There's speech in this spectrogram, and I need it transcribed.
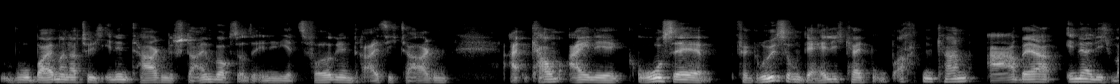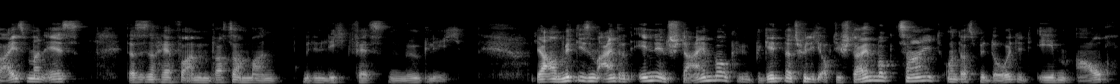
wobei man natürlich in den Tagen des Steinbocks, also in den jetzt folgenden 30 Tagen, kaum eine große Vergrößerung der Helligkeit beobachten kann, aber innerlich weiß man es. Das ist nachher vor allem im Wassermann mit den Lichtfesten möglich. Ja, und mit diesem Eintritt in den Steinbock beginnt natürlich auch die Steinbockzeit und das bedeutet eben auch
